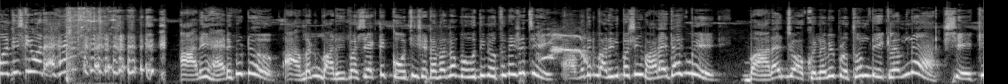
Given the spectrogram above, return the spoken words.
বলছিস কি ওরা আরে হ্যাঁ রে ফুটো আমার বাড়ির পাশে একটা কোচি সেটা ভাঙা বৌদি নতুন এসেছে। আমাদের বাড়ির পাশেই ভাড়ায় থাকবে। ভাড়া যখন আমি প্রথম দেখলাম না সে কি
